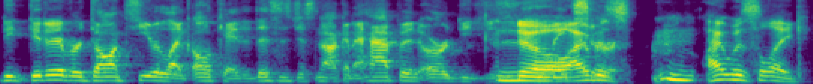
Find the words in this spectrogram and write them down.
Did, did it ever dawn to you like, okay, this is just not going to happen, or did you just no, I sure? was I was like,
